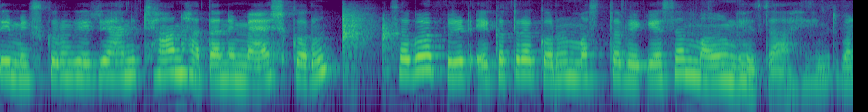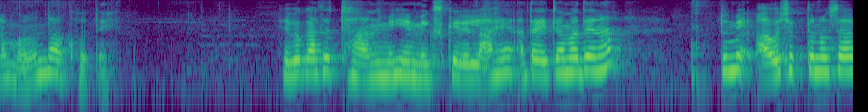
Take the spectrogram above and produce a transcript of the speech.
ती मिक्स करून घ्यायची आणि छान हाताने मॅश करून सगळं पीठ एकत्र करून मस्तपैकी असं मळून घ्यायचं आहे. मी तुम्हाला मळून दाखवते. हे बघा असं छान मी हे मिक्स केलेलं आहे. आता याच्यामध्ये ना तुम्ही आवश्यकतेनुसार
